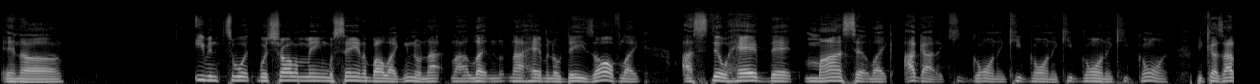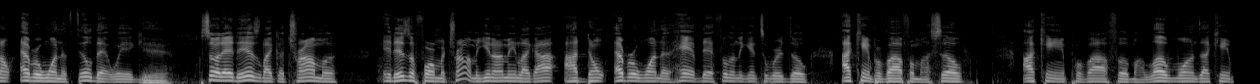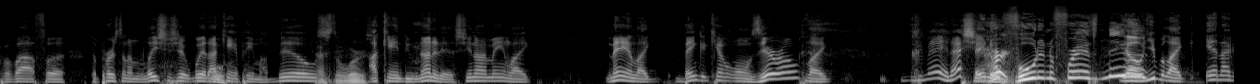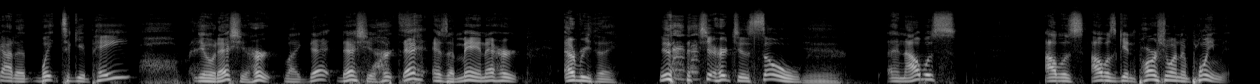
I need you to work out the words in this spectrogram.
And uh even to what, what Charlemagne was saying about like, you know, not not letting not having no days off, like I still have that mindset like I gotta keep going and keep going and keep going and keep going because I don't ever want to feel that way again. Yeah. So that is like a trauma. It is a form of trauma. You know what I mean? Like I, I don't ever want to have that feeling again to where though I can't provide for myself. I can't provide for my loved ones. I can't provide for the person I'm in relationship with. I can't pay my bills. That's the worst. I can't do none of this. You know what I mean? Like, man, like bank account on zero. Like, man, that shit Ain't hurt. no food in the fridge, nigga. Yo, you be like, and I gotta wait to get paid. Oh man, yo, that shit hurt. Like that, that shit hurt. That as a man, that hurt everything. that shit hurt your soul. yeah. And I was, I was, I was getting partial unemployment.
